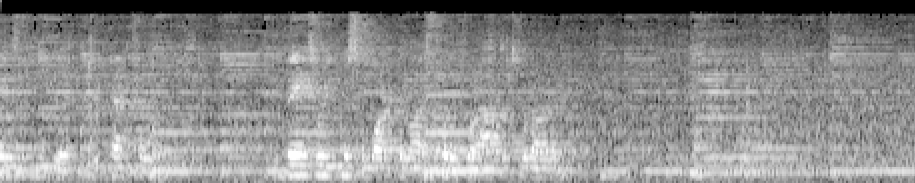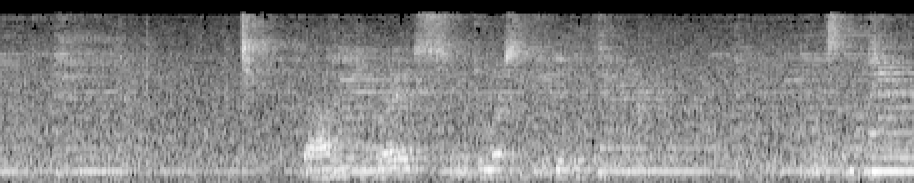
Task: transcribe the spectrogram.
things that you need to repent for. Things where you've missed the mark in the last 24 hours. What are they? God, your grace, your mercy, forgive me. Missed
